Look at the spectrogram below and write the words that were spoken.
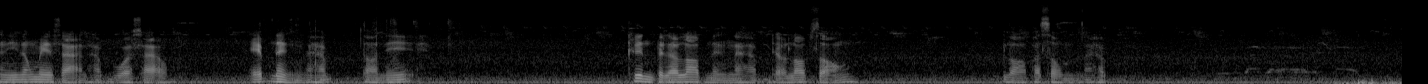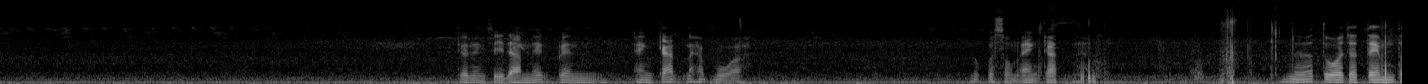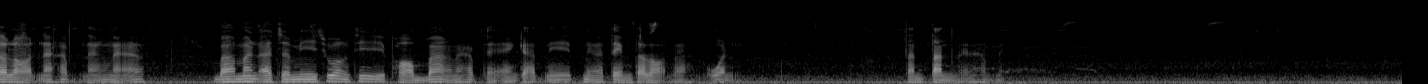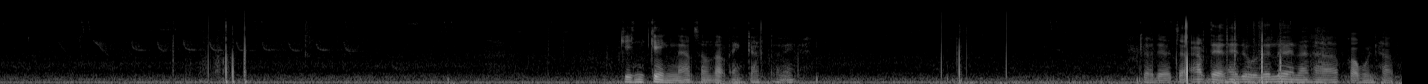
อันนี้น้องเมษานะครับ บัวสาว F1 นะครับ ตอนนี้ ขึ้นไปแล้วรอบหนึ่งนะครับ เดี๋ยวรอบสองรอผสมนะครับตัวหนึ่งสีดำนี่เป็นแองกัสนะครับบัว ลูกผสมแองกัส เนื้อตัวจะเต็มตลอดนะครับ หนังหนา บาร์มันอาจจะมีช่วงที่ผอมบ้างนะครับ แต่แองกัสนี้เนื้อเต็มตลอดนะ อ้วน ตันๆเลยนะครับเนี่ยกินเก่งนะครับสำหรับแองกัสตัวนี้ก็เดี๋ยวจะอัปเดตให้ดูเรื่อย ๆ นะครับ ขอบคุณครับ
